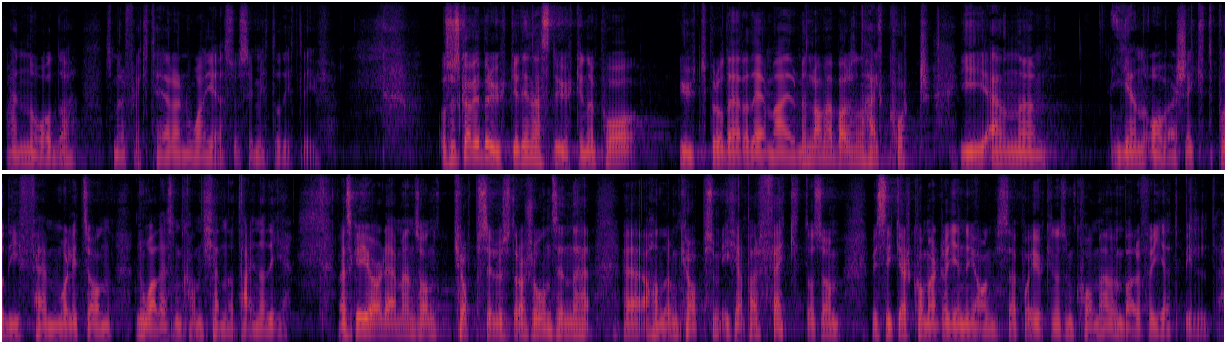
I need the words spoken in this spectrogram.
Av en nåde som reflekterer noe av Jesus i mitt og ditt liv. Og Så skal vi bruke de neste ukene på utbrodere det mer. Men la meg bare sånn helt kort gi en, gi en oversikt på de fem og litt sånn, noe av det som kan kjennetegne de. Og jeg skal gjøre det med en sånn kroppsillustrasjon, siden det eh, handler om kropp som ikke er perfekt, og som vi sikkert kommer til å gi nyanser på i ukene som kommer, men bare for å gi et bilde.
